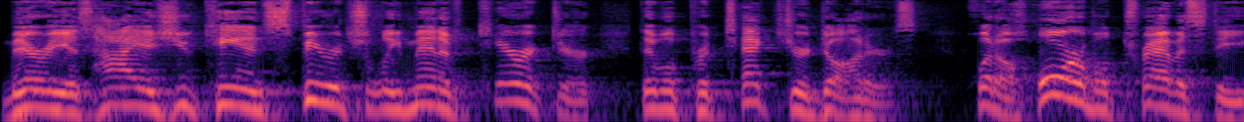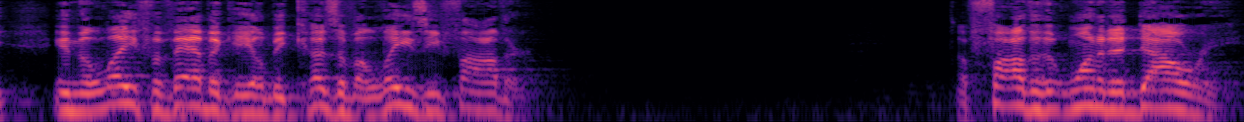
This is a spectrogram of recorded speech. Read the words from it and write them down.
Marry as high as you can spiritually men of character that will protect your daughters. What a horrible travesty in the life of Abigail because of a lazy father. A father that wanted a dowry.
